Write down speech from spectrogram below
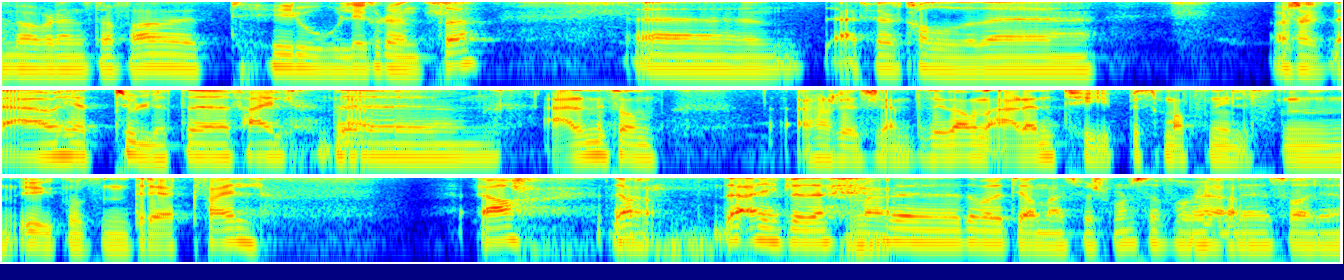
lover den straffa. Utrolig klønete. Eh, jeg skal kalle det Det er jo helt tullete feil. Det, er det litt sånn Kanskje litt slemt å si, da, men er det en typisk Mats Nilsen ukonsentrert feil? Ja, ja, det er egentlig det. Det, det var et ja-nei-spørsmål, så jeg får vel Ja. eh, svare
